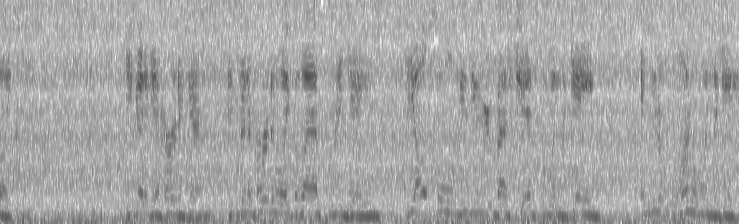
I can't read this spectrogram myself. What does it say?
likely, he's going to get hurt again. He's been hurt in like the last three games. He also will give you your best chance to win the game, and you don't want to win the game.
